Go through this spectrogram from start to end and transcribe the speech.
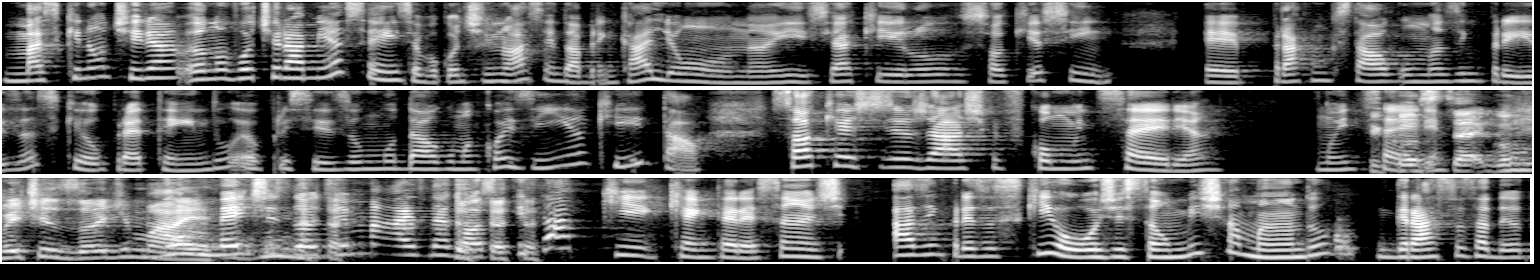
Mas que não tira, eu não vou tirar a minha essência, eu vou continuar sendo a brincalhona, isso e aquilo. Só que assim, é, para conquistar algumas empresas que eu pretendo, eu preciso mudar alguma coisinha aqui e tal. Só que eu já acho que ficou muito séria. Muito Ficou séria. sé... gourmetizou demais. Gourmetizou demais o negócio. E sabe o que, que é interessante? As empresas que hoje estão me chamando, graças a Deus,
